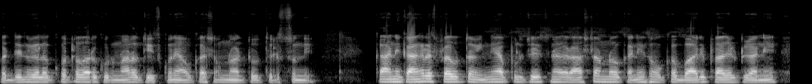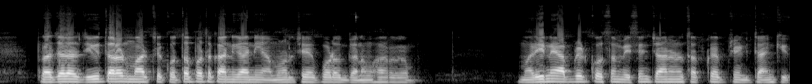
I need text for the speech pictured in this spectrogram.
పద్దెనిమిది వేల కోట్ల వరకు రుణాలు తీసుకునే అవకాశం ఉన్నట్టు తెలుస్తుంది. కానీ కాంగ్రెస్ ప్రభుత్వం ఇన్ని అప్పులు చేసినా రాష్ట్రంలో కనీసం ఒక భారీ ప్రాజెక్టు కానీ ప్రజల జీవితాలను మార్చే కొత్త పథకాన్ని కానీ అమలు చేయకపోవడం గణార్హం మరిన్ని అప్డేట్ కోసం ఎస్ఎన్ ఛానల్ను సబ్స్క్రైబ్ చేయండి. థ్యాంక్ యూ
